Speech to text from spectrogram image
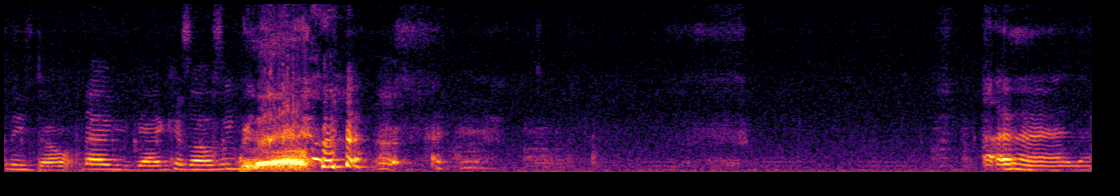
Please don't. That would be bad because I was in. Uh,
